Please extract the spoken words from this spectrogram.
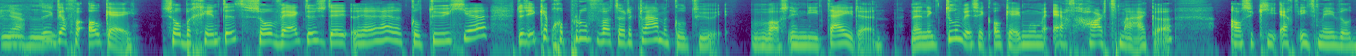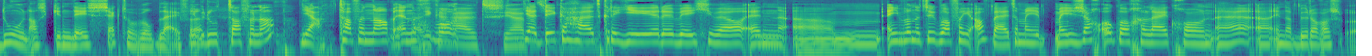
Ja. Dus ik dacht van oké, okay, zo begint het. Zo werkt dus de, het cultuurtje. Dus ik heb geproefd wat de reclamecultuur was in die tijden. En ik, toen wist ik, oké, okay, ik moet me echt hard maken als ik hier echt iets mee wil doen, als ik in deze sector wil blijven. Je bedoelt toughen up? Ja, toughen up. Okay. En dikke huid. Ja, ja dikke huid creëren, weet je wel. En, mm. um, en je wil natuurlijk wel van je afbijten, maar je, maar je zag ook wel gelijk gewoon, hè, uh, in dat bureau was, uh,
